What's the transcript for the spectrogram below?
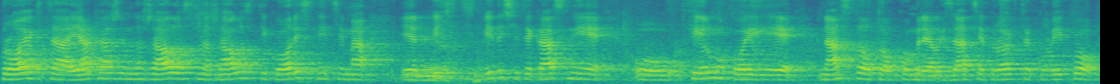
projekta, ja kažem nažalost, nažalost i korisnicima, jer vidjet ćete kasnije u filmu koji je nastao tokom realizacije projekta koliko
